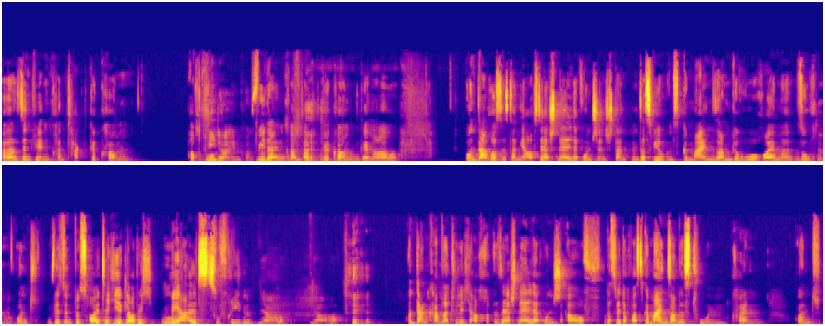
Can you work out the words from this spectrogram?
äh, sind wir in Kontakt gekommen. Auch du wieder in Kontakt, wieder in Kontakt gekommen, genau. Und daraus ist dann ja auch sehr schnell der Wunsch entstanden, dass wir uns gemeinsam Büroräume suchen. Und wir sind bis heute hier, glaube ich, mehr als zufrieden. Ja, ja. Und dann kam natürlich auch sehr schnell der Wunsch auf, dass wir doch was Gemeinsames tun können. Und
